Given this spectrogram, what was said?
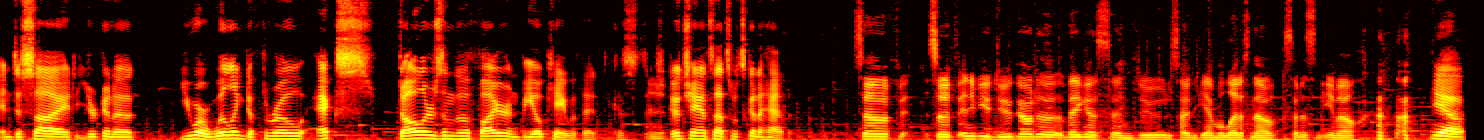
And decide you're going to, you are willing to throw X dollars into the fire and be okay with it. Because there's a good chance that's what's going to happen. so if so if any of you do go to Vegas and do decide to gamble, let us know. Send us an email. Yeah,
